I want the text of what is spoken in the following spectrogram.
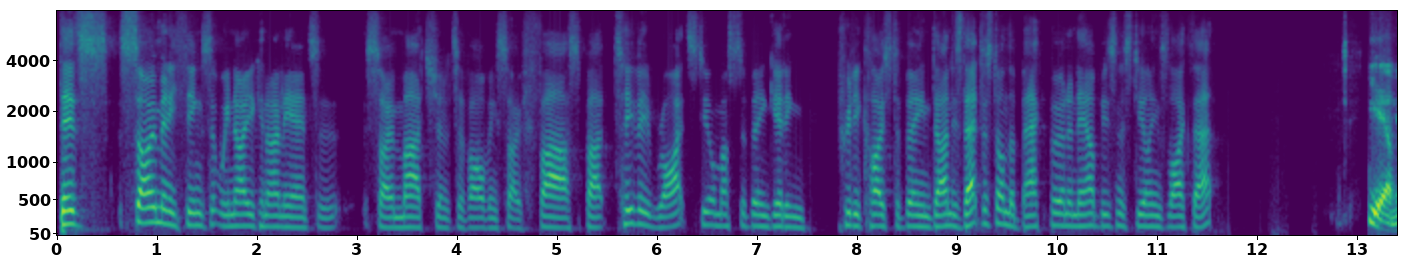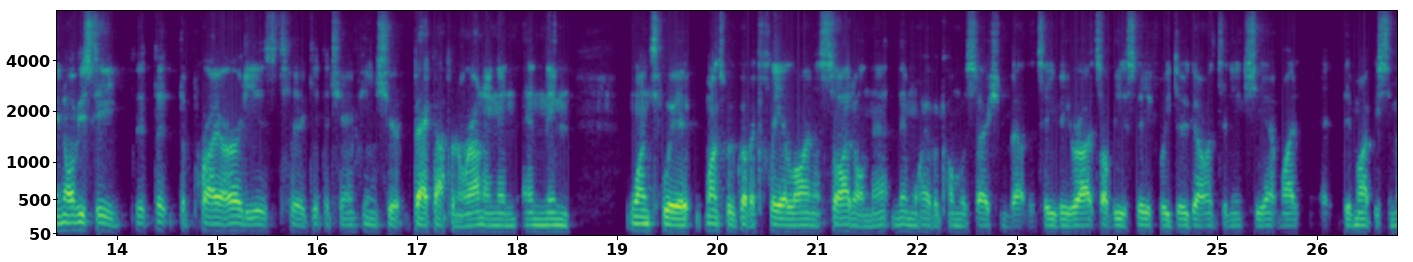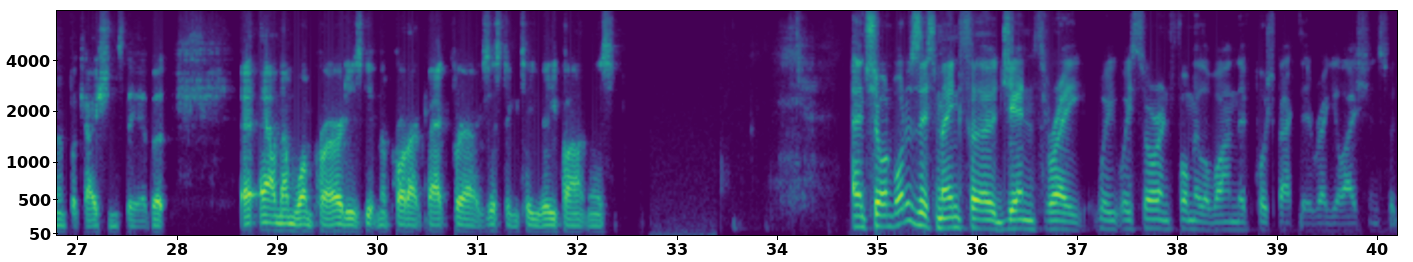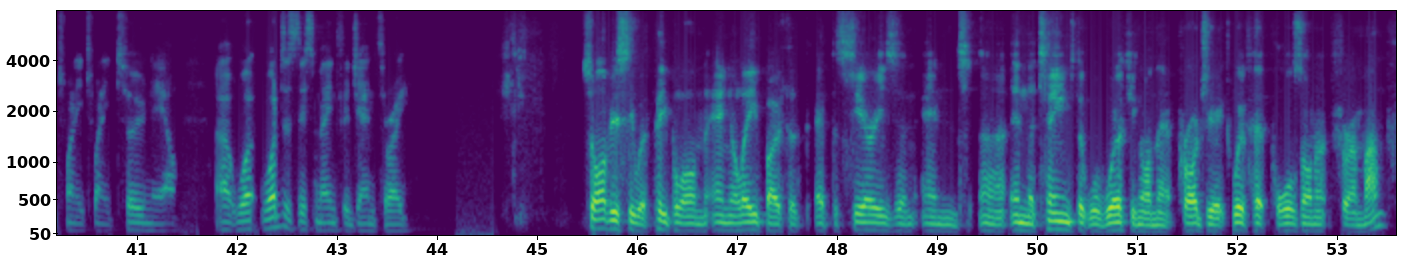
There's so many things that we know you can only answer so much, and it's evolving so fast. But TV rights still must have been getting pretty close to being done. Is that just on the back burner now, business dealings like that? Yeah, I mean, obviously, the, the, the, priority is to get the championship back up and running, and and then once we're once we've got a clear line of sight on that, then we'll have a conversation about the TV rights. Obviously, if we do go into next year, it might there might be some implications there, but uh, our number one priority is getting the product back for our existing TV partners. And Sean, what does this mean for Gen 3? We, we saw in Formula One, they've pushed back their regulations for 2022 now. Uh, what, what does this mean for Gen 3? So, obviously, with people on annual leave, both at, at the series and, and uh, in the teams that were working on that project, we've hit pause on it for a month.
